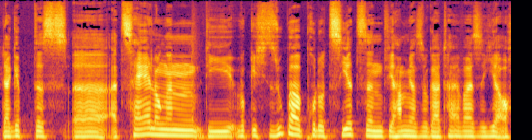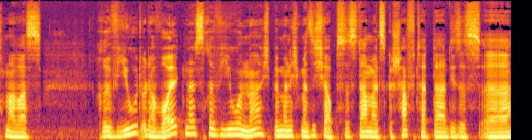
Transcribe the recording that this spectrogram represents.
da gibt es äh, Erzählungen, die wirklich super produziert sind. Wir haben ja sogar teilweise hier auch mal was reviewed oder wollten es reviewen. Ne? Ich bin mir nicht mehr sicher, ob es es damals geschafft hat, da dieses äh, äh,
